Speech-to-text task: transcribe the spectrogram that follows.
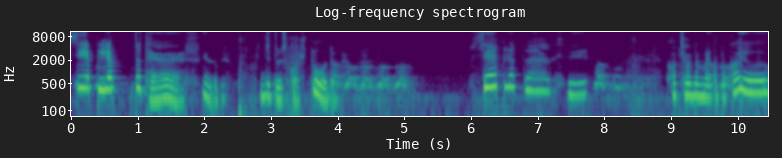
Syplop, to też. Nie lubię. Gdzie tu jest kosz? Tu, dobra. Syplopasy. Chodźcie do mojego pokoju.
